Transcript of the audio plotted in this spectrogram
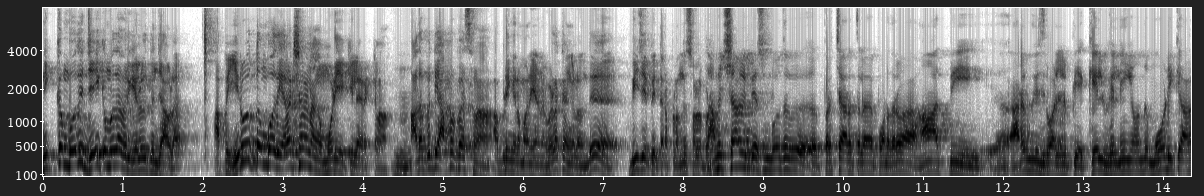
நிற்கும் போது ஜெயிக்கும் போது அவருக்கு எழுபத்தஞ்சு ஆகல. அப்போ இருபத்தொம்போது எலெக்ஷனை நாங்கள் மோடியை கீழே இறக்கலாம். அதை பற்றி அப்போ பேசலாம் அப்படிங்கிற மாதிரியான விளக்கங்கள் வந்து பிஜேபி தரப்புல இருந்து சொல்லப்படும் அமித்ஷாவை பேசும்போது பிரச்சாரத்தில் போன தடவை ஆத்மி அரவிந்த் கெஜ்ரிவால் எழுப்பிய கேள்விகள் நீங்கள் வந்து மோடிக்காக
